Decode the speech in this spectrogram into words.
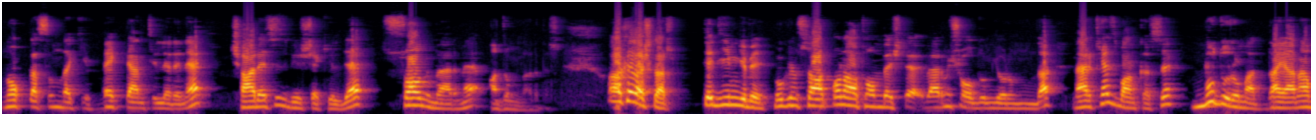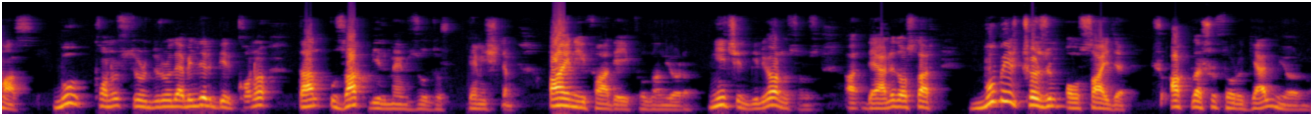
noktasındaki beklentilerine çaresiz bir şekilde son verme adımlarıdır. Arkadaşlar dediğim gibi bugün saat 16.15'te vermiş olduğum yorumumda Merkez Bankası bu duruma dayanamaz. Bu konu sürdürülebilir bir konudan uzak bir mevzudur demiştim. Aynı ifadeyi kullanıyorum. Niçin biliyor musunuz? Değerli dostlar bu bir çözüm olsaydı şu akla şu soru gelmiyor mu?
